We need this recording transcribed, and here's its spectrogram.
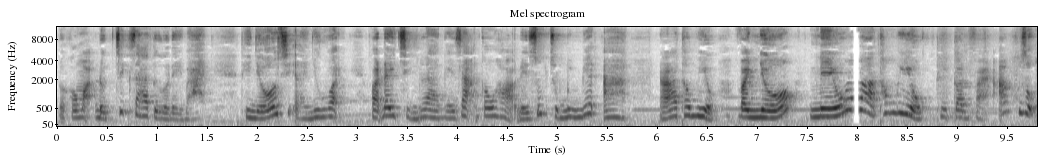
được không ạ? Được trích ra từ đề bài. Thì nhớ chị là như vậy. Và đây chính là cái dạng câu hỏi để giúp chúng mình biết à đó là thông hiểu. Và nhớ, nếu là thông hiểu thì cần phải áp dụng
